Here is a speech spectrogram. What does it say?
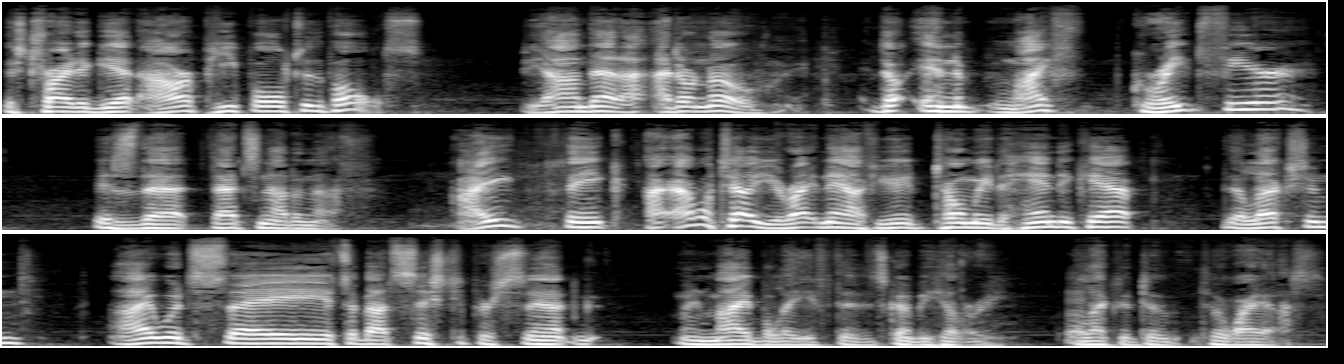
is try to get our people to the polls. Beyond that, I, I don't know. And my f- great fear is that that's not enough. I think, I, I will tell you right now, if you told me to handicap the election, I would say it's about 60% in my belief that it's going to be Hillary elected to, to the White House.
